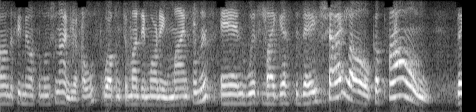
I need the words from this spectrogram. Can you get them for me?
on The Female Solution. I'm your host. Welcome to Monday Morning Mindfulness. And with my guest today, Shiloh Capone, the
